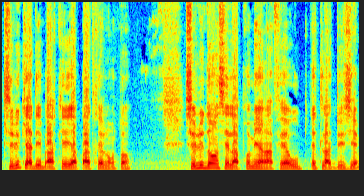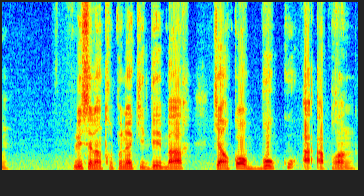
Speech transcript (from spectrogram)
celui qui a débarqué il n'y a pas très longtemps, celui dont c'est la première affaire ou peut-être la deuxième. Lui, c'est l'entrepreneur qui démarre, qui a encore beaucoup à apprendre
